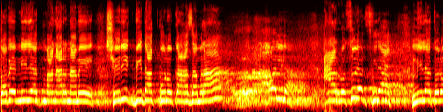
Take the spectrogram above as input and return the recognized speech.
তবে মিলেত মানার নামে শিরিক, বিদাত কোনো কাজ আমরা করি না। আর রসুলের সিরাত মিলাত হলো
